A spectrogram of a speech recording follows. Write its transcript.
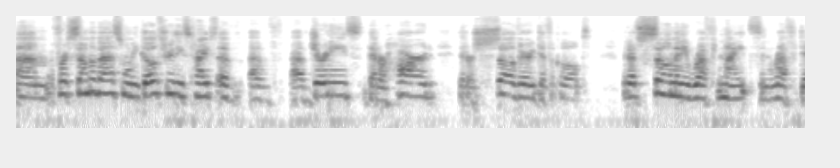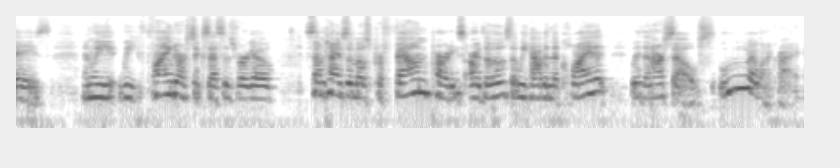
Um, for some of us, when we go through these types of, of, of journeys that are hard, that are so very difficult, that have so many rough nights and rough days, and we, we find our successes, Virgo, sometimes the most profound parties are those that we have in the quiet within ourselves. Ooh, I want to cry.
